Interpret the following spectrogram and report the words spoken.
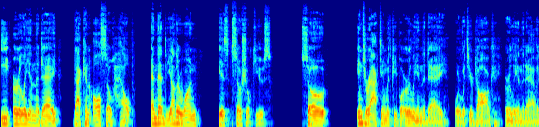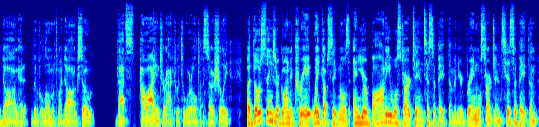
eat early in the day, that can also help. And then the other one is social cues. So interacting with people early in the day or with your dog early in the day. I have a dog. I live alone with my dog. So that's how I interact with the world socially. But those things are going to create wake up signals and your body will start to anticipate them and your brain will start to anticipate them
